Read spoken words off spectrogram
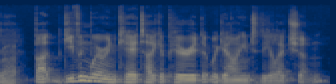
right. But given we're in caretaker period that we're going into the election,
